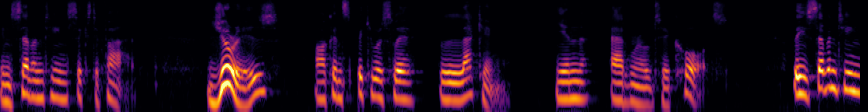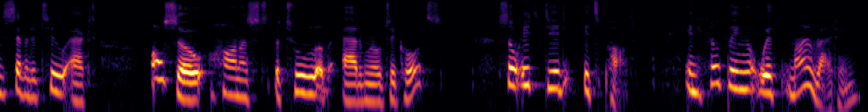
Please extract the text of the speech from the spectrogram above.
in 1765. Juries are conspicuously lacking in Admiralty courts. The 1772 Act also harnessed the tool of Admiralty courts, so it did its part in helping with my writing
